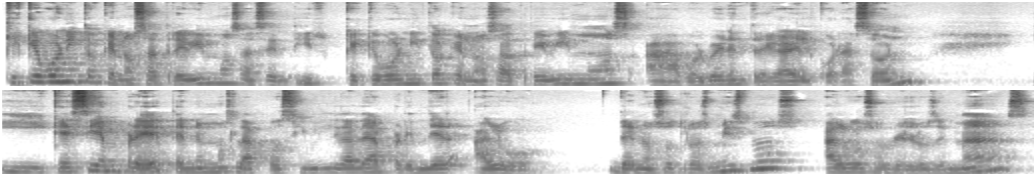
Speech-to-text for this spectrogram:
que qué bonito que nos atrevimos a sentir, que qué bonito que nos atrevimos a volver a entregar el corazón y que siempre tenemos la posibilidad de aprender algo de nosotros mismos, algo sobre los demás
